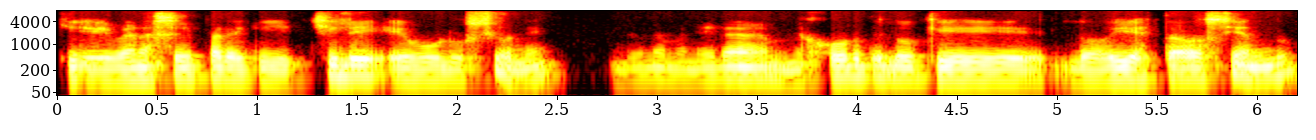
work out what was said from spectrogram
que van a ser para que Chile evolucione de una manera mejor de lo que lo había estado haciendo.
